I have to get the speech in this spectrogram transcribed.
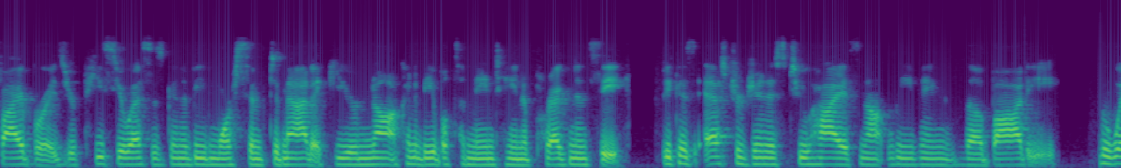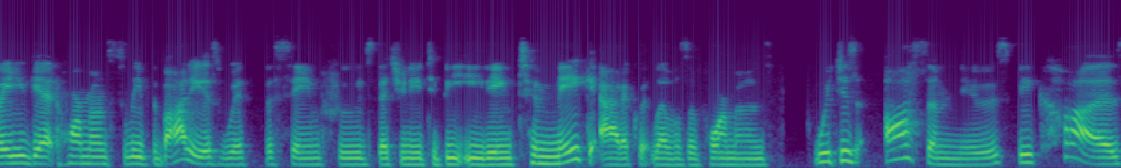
fibroids. Your PCOS is going to be more symptomatic. You're not going to be able to maintain a pregnancy because estrogen is too high. It's not leaving the body. The way you get hormones to leave the body is with the same foods that you need to be eating to make adequate levels of hormones which is awesome news because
